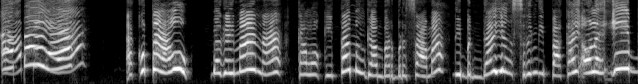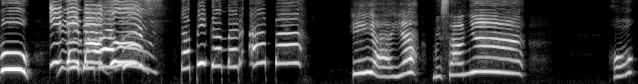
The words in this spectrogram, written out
Apa ya? Aku tahu bagaimana kalau kita menggambar bersama di benda yang sering dipakai oleh ibu. Ide bagus. Tapi gambar apa? Iya ya, misalnya... Oh,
